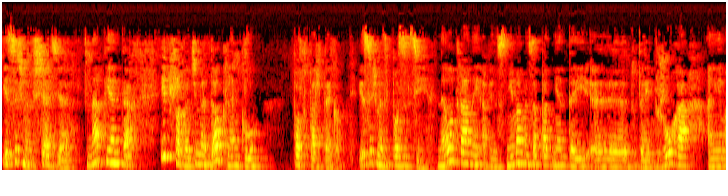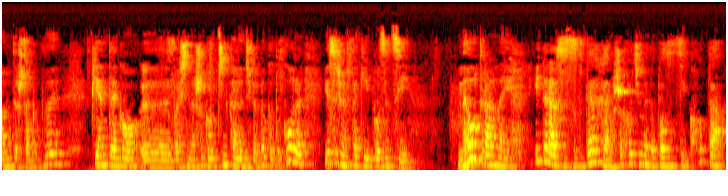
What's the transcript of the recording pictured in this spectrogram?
Jesteśmy w siadzie na piętach i przechodzimy do klęku podpartego. Jesteśmy w pozycji neutralnej, a więc nie mamy zapadniętej e, tutaj brzucha, a nie mamy też tak wypiętego e, właśnie naszego odcinka lędźwiowego do góry. Jesteśmy w takiej pozycji neutralnej i teraz z wdechem przechodzimy do pozycji kota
